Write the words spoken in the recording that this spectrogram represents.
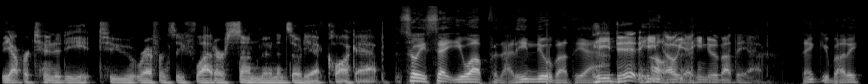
the opportunity to reference the flat Earth, sun, moon, and zodiac clock app. So he set you up for that. He knew about the app. He did. He Oh. oh, yeah, he knew about the app. Thank you, buddy.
